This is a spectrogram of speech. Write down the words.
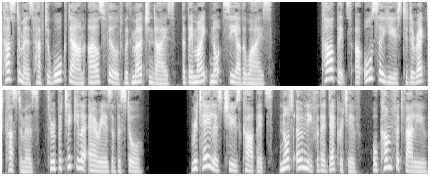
customers have to walk down aisles filled with merchandise that they might not see otherwise. Carpets are also used to direct customers through particular areas of the store. Retailers choose carpets not only for their decorative or comfort value,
